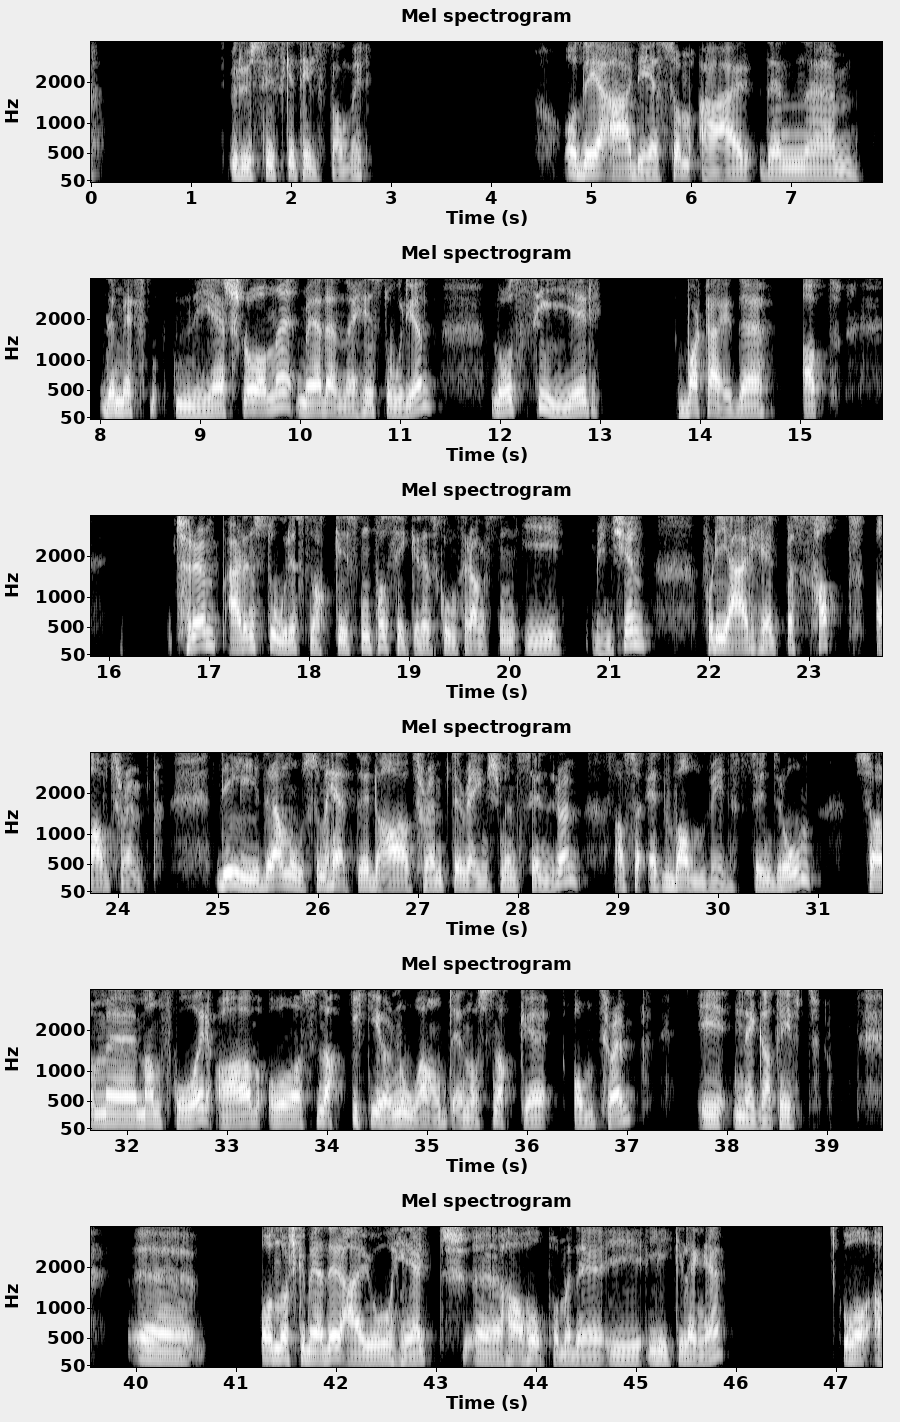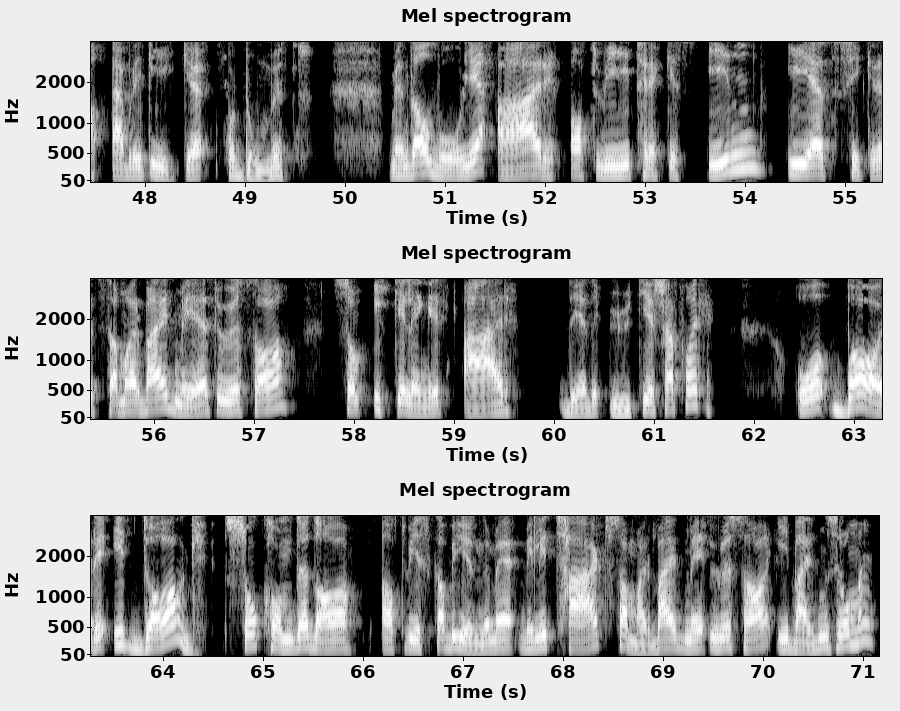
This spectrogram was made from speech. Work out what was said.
russiske tilstander. Og det er det som er den eh, det mest nedslående med denne historien Nå sier Barth Eide at Trump er den store snakkisen på sikkerhetskonferansen i München, for de er helt besatt av Trump. De lider av noe som heter da Trump derangement syndrome, altså et vanviddssyndrom som eh, man får av å snakke, ikke gjøre noe annet enn å snakke om Trump negativt. Eh, og norske medier er jo helt eh, har holdt på med det i like lenge. Og er blitt like fordummet. Men det alvorlige er at vi trekkes inn i et sikkerhetssamarbeid med et USA som ikke lenger er det det utgir seg for. Og bare i dag så kom det da at vi skal begynne med militært samarbeid med USA i verdensrommet.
